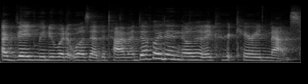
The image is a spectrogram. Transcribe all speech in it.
I vaguely knew what it was at the time. I definitely didn't know that they carried mats.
